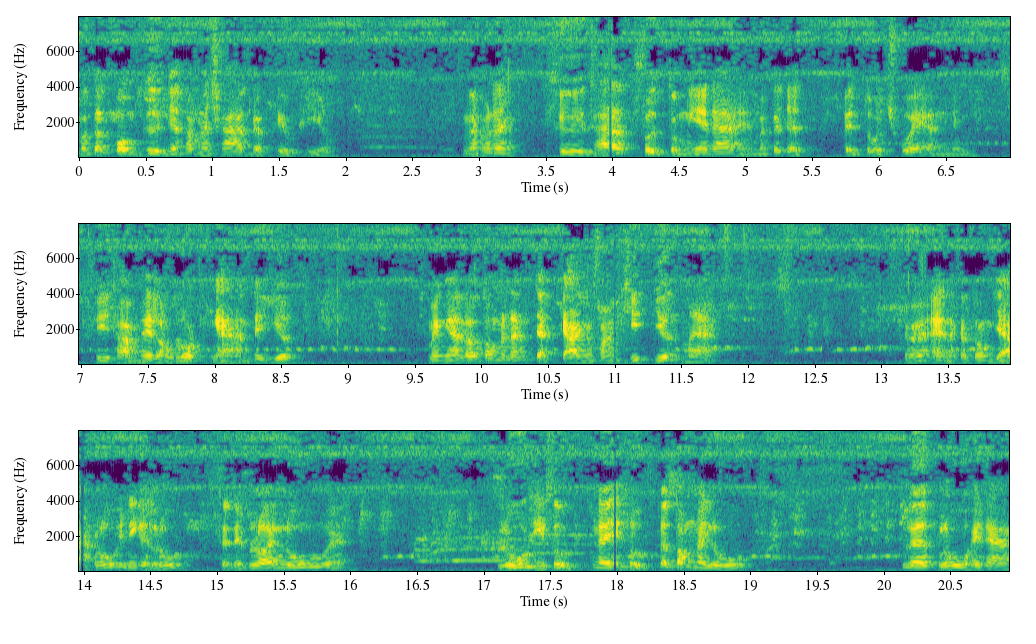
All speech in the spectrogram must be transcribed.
มันก็กลมกลืนกับธรรมชาติแบบเพียวๆนะเพราะฉะนั้นคือถ้าฝึกตรงนี้ได้ มันก็จะเป็นตัวช่วยอันหนึ่งที่ทำให้เราลดงานได้เยอะ ไม่งั้นเราต้องมานั่งจัดการกับความคิดเยอะมากใช่ไหมไอ้นั่นก็ต้องอยากรู้อ้นี่ก็รู้เสร็จเรียบร้อยรู้เนี่ยรู้ที่สุดในที่สุดก็ต้องไม่รู้ เลิกรู้ให้ได้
